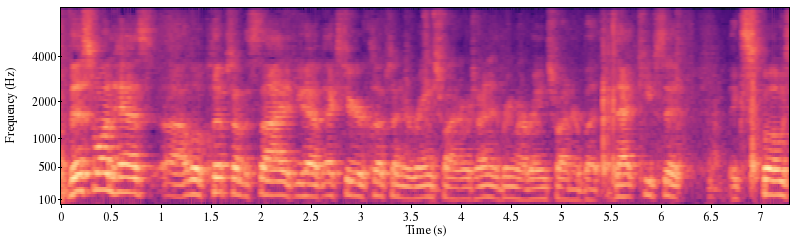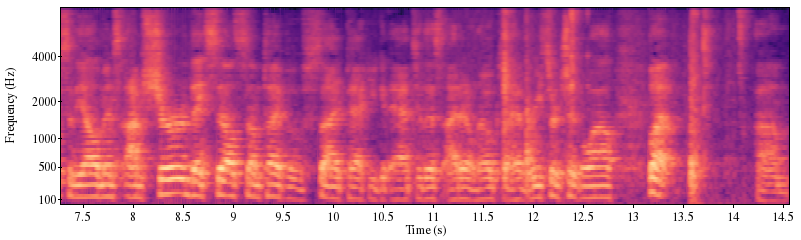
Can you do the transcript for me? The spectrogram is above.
This one has uh, little clips on the side if you have exterior clips on your rangefinder, which I didn't bring my rangefinder, but that keeps it exposed to the elements. I'm sure they sell some type of side pack you could add to this. I don't know because I haven't researched it in a while. But um,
